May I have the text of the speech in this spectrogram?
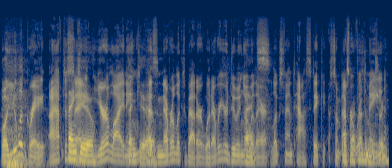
Well, you look great. I have to Thank say, you. your lighting Thank you. has never looked better. Whatever you're doing over there looks fantastic. Some There's effort was made.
